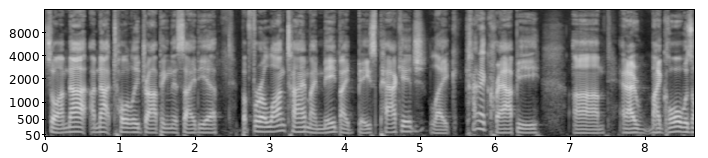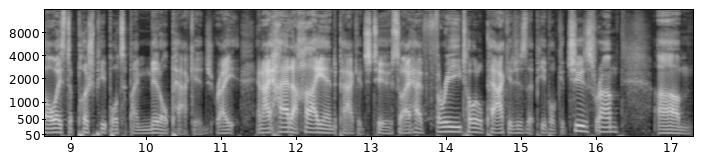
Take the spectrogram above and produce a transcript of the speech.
So I'm not I'm not totally dropping this idea, but for a long time I made my base package like kind of crappy. Um, and I my goal was always to push people to my middle package, right? And I had a high end package too, so I had three total packages that people could choose from. Um,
